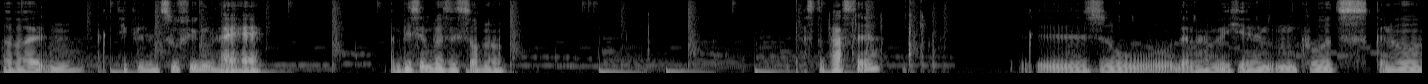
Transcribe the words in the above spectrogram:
verwalten, Artikel hinzufügen. Hä. Ein bisschen weiß ich es doch noch. Paste, Paste. So, dann haben wir hier Hemden kurz, genau.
